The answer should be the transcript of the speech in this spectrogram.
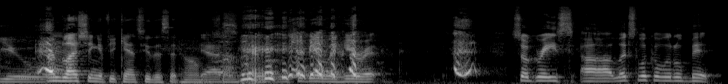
you. I'm blushing if you can't see this at home. Yes, so. you should be able to hear it. So, Grace, uh, let's look a little bit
